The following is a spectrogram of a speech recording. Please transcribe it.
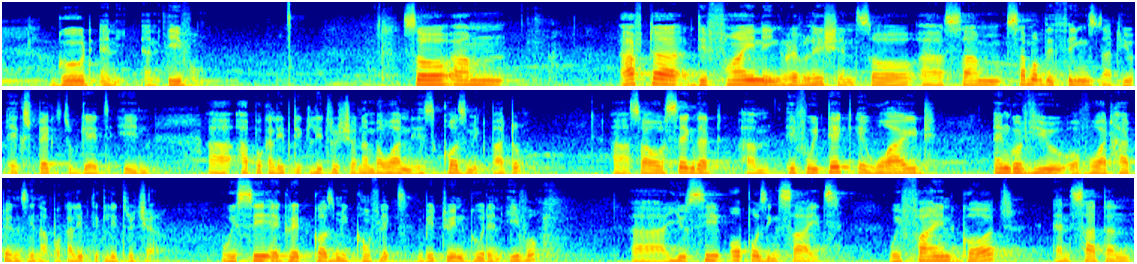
good and, and evil. So, um, after defining Revelation, so uh, some, some of the things that you expect to get in uh, apocalyptic literature, number one is cosmic battle. Uh, so I was saying that um, if we take a wide angle view of what happens in apocalyptic literature, we see a great cosmic conflict between good and evil. Uh, you see opposing sides. We find God and Satan.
